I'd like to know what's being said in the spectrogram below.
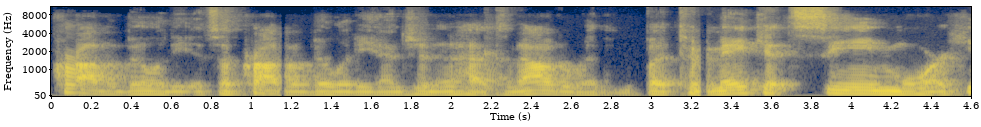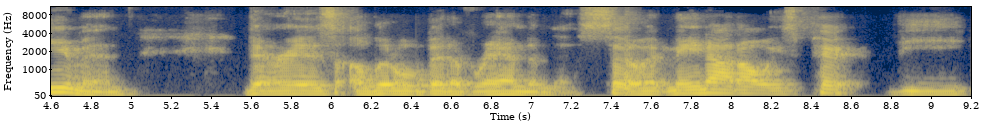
probability, it's a probability engine. It has an algorithm, but to make it seem more human, there is a little bit of randomness. So it may not always pick the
